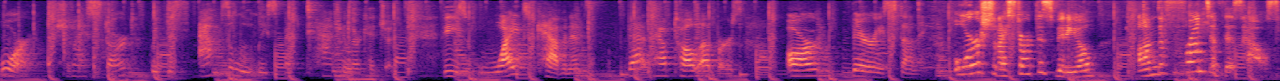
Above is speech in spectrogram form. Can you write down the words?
Or should I start with this absolutely spectacular kitchen? These white cabinets that have tall uppers are very stunning. Or should I start this video on the front of this house?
